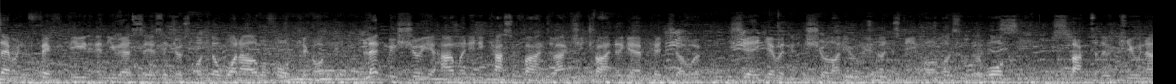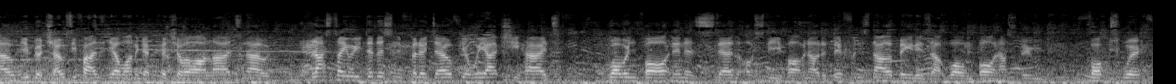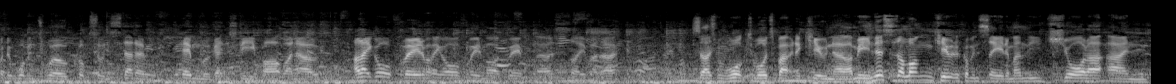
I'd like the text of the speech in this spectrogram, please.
7.15 in USA, so just under one hour before kickoff. Let me show you how many Newcastle fans are actually trying to get a picture with Shay Given, and Shola Ameobi and Steve Harper. So we're going to walk back to the queue now. You've got Chelsea fans here want to get a picture of our lads now. Last time we did this in Philadelphia, we actually had Warren Barton instead of Steve Harper. Now the difference now being is that Warren Barton has to do Fox worked for the Women's World Cup, so instead of him, we're getting Steve Harper now. I like all three of them, I think all three of them are great players, sorry about that. So as we walk towards about in the queue now, I mean, this is a long queue to come and see them, and the Shola and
